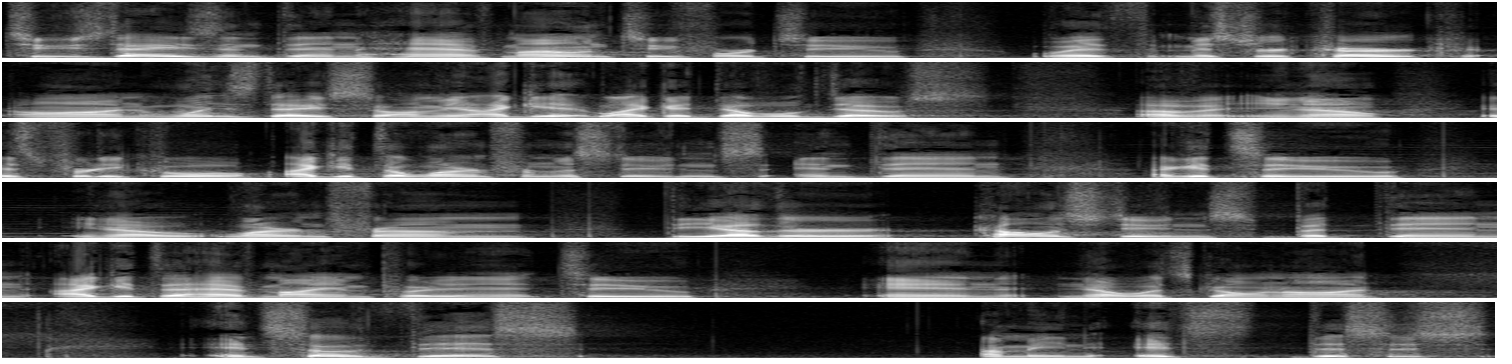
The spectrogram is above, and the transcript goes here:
Tuesdays and then have my own 242 with Mr. Kirk on Wednesday. So, I mean, I get like a double dose of it, you know? It's pretty cool. I get to learn from the students and then I get to, you know, learn from the other college students, but then I get to have my input in it too and know what's going on. And so this, I mean, it's this is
